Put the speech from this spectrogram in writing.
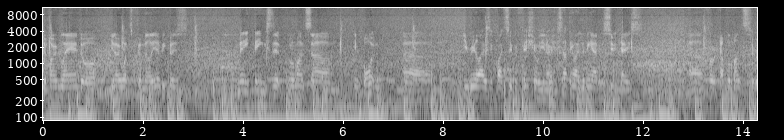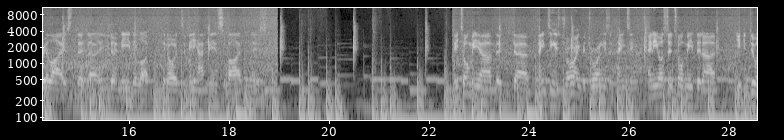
your homeland or you know what's familiar because many things that were once um, important uh, you realize are quite superficial you know it's nothing like living out of a suitcase uh, for a couple of months to realize that uh, you don't need a lot in order to be happy and survive at least. He told me uh, that uh, painting is drawing, but drawing isn't painting. And he also taught me that uh, you can do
